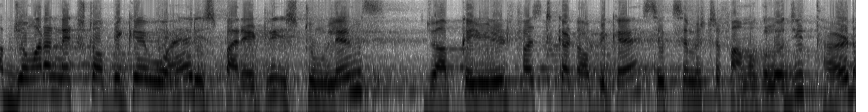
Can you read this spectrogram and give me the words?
अब जो हमारा नेक्स्ट टॉपिक है, वो है रिस्पायरेटरी स्टूमुलेंट्स जो आपका यूनिट फ़र्स्ट का टॉपिक है सिक्स सेमेस्टर फार्माकोलॉजी थर्ड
